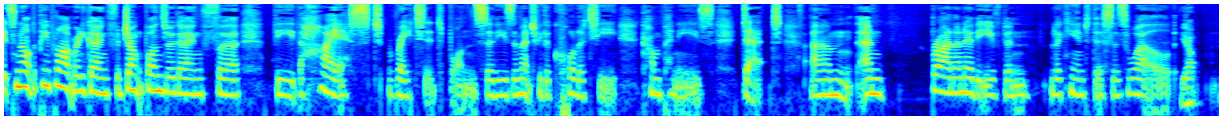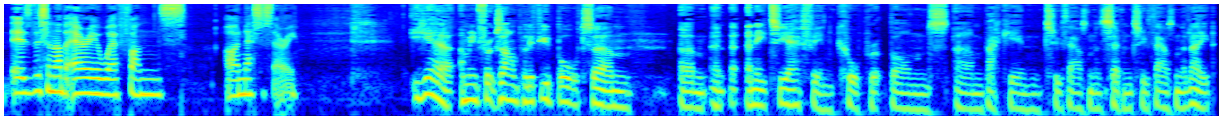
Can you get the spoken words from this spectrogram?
it's not that people aren't really going for junk bonds. We're going for the, the highest rated bonds. So these are meant to be the quality companies' debt. Um, and Brian, I know that you've been looking into this as well. Yep. Is this another area where funds are necessary? Yeah, I mean, for example, if you bought um, um, an, an, ETF in corporate bonds um, back in 2007, 2008,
